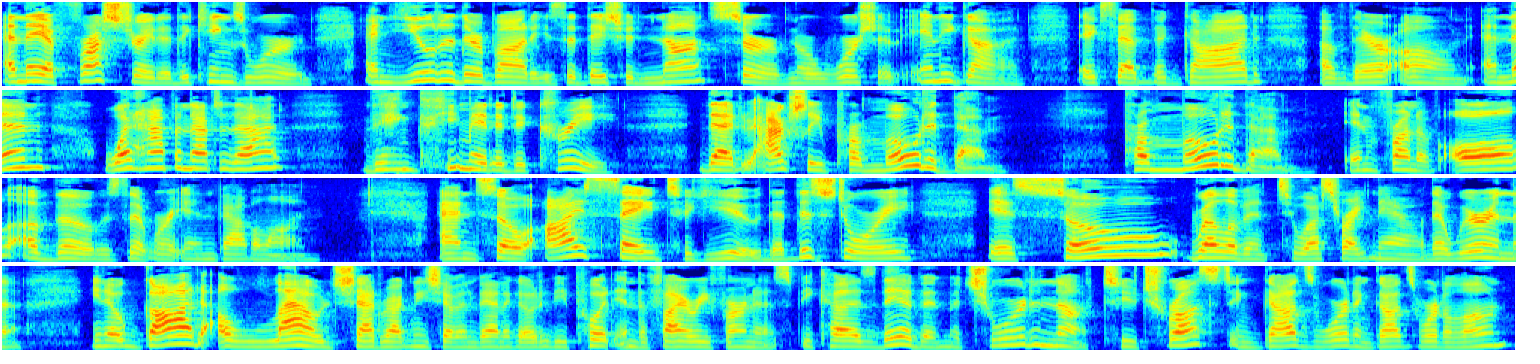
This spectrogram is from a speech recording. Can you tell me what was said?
And they have frustrated the king's word and yielded their bodies that they should not serve nor worship any God except the God of their own. And then what happened after that? Then he made a decree that actually promoted them, promoted them in front of all of those that were in Babylon. And so I say to you that this story is so relevant to us right now that we're in the, you know, God allowed Shadrach, Meshach, and Abednego to be put in the fiery furnace because they had been matured enough to trust in God's word and God's word alone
